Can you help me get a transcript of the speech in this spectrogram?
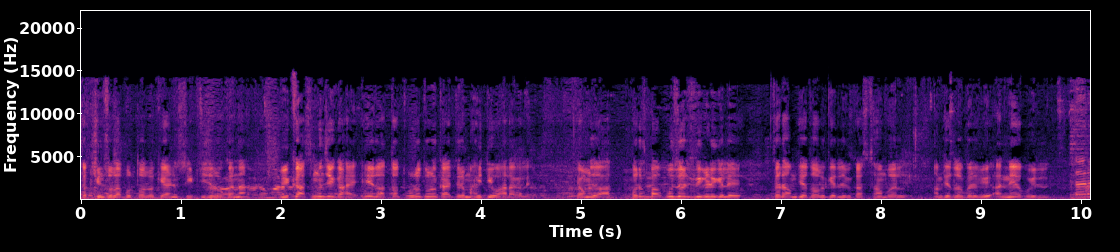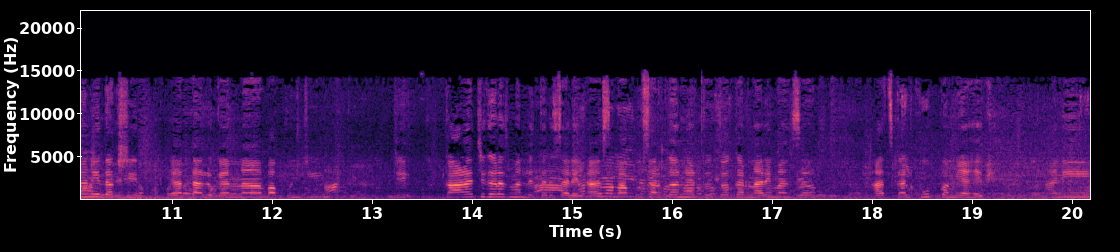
दक्षिण सोलापूर तालुके आणि सिटीच्या लोकांना विकास म्हणजे काय? हे आता थोडं थोडं काहीतरी माहिती व्हायला लागलं आहे त्यामुळे परत बापू जर तिकडे गेले तर आमच्या तालुक्यातला विकास थांबल आमच्या तालुक्याला अन्याय होईल. तर आणि दक्षिण या तालुक्यांना बापूंची जी काळाची गरज म्हणली तरी चालेल. असं बापूसारखं नेतृत्व करणारी माणसं आजकाल खूप कमी आहेत. आणि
